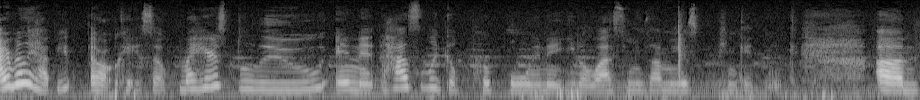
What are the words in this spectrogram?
I'm really happy. Oh, okay, so my hair's blue and it has like a purple in it. You know, last time you saw me was pink, I think. Um,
